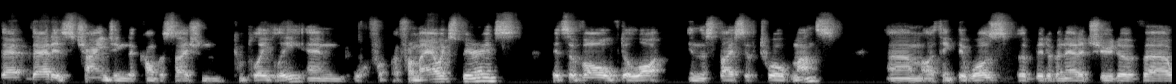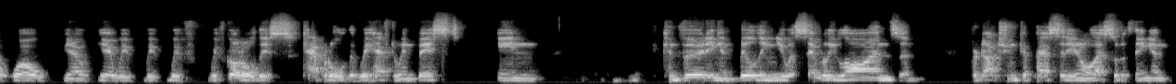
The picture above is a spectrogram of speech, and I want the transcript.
that that is changing the conversation completely. And from our experience, it's evolved a lot in the space of 12 months. Um, I think there was a bit of an attitude of, uh, well, you know, yeah, we, we, we've we've got all this capital that we have to invest in converting and building new assembly lines and production capacity and all that sort of thing. And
